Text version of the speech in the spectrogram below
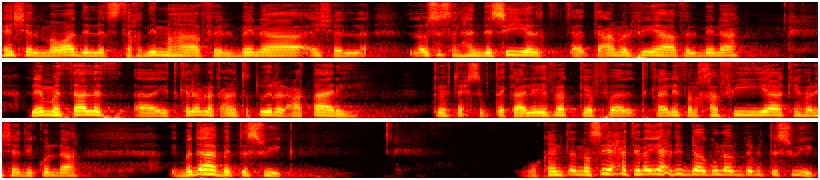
إيش المواد اللي تستخدمها في البناء؟ إيش ال- الأسس الهندسية اللي تتعامل فيها في البناء؟ اليوم الثالث آه، يتكلم لك عن التطوير العقاري. كيف تحسب تكاليفك؟ كيف التكاليف الخفية؟ كيف الأشياء دي كلها؟ بدأها بالتسويق. وكانت نصيحتي لأي أحد يبدأ أقول أبدأ بالتسويق.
